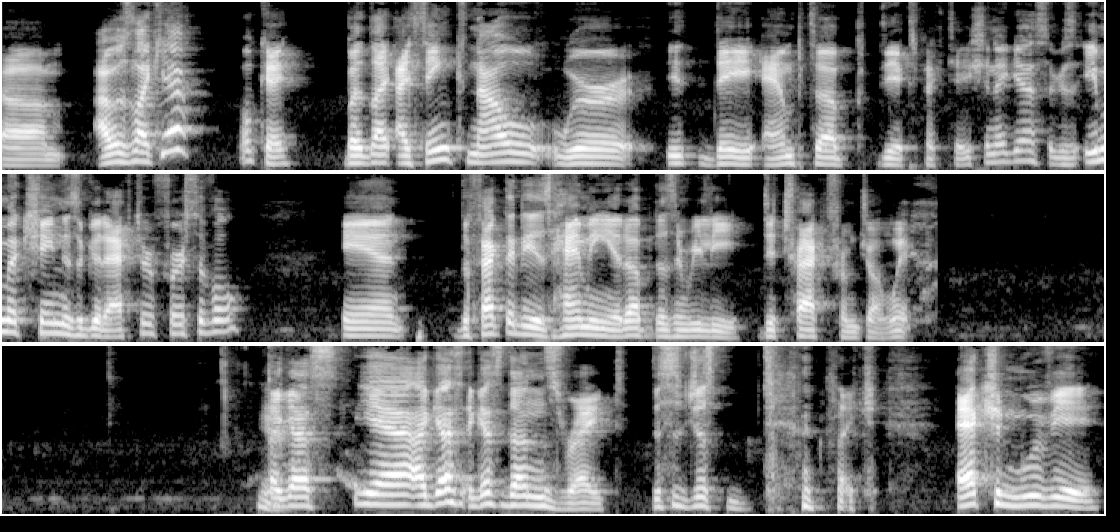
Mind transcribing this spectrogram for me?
um i was like yeah okay. But like i think now we're it, they amped up the expectation i guess because Ian mcshane is a good actor first of all and the fact that he is hamming it up doesn't really detract from john wick. Yeah. i guess yeah i guess i guess dunn's right. This is just like action movie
